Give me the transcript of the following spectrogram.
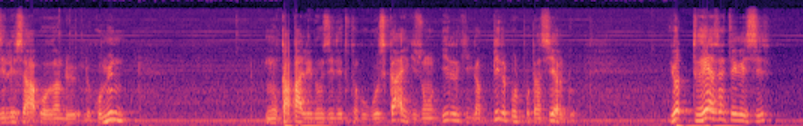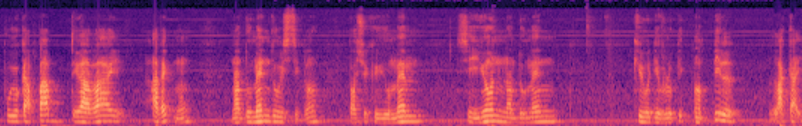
il ça au rang de, de commune. Nous avons parlé nos îles tout en coup grosse qui sont îles qui ont pile pour le potentiel. Ils sont très intéressés pour être capables de travailler avec nous dans le domaine touristique. parce que eux-mêmes, c'est dans le domaine qui ont développé en pile la caille.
